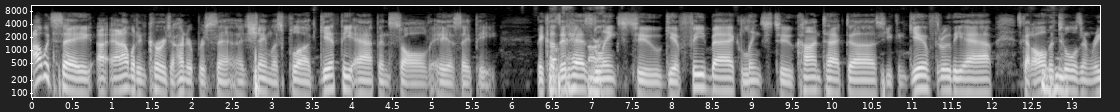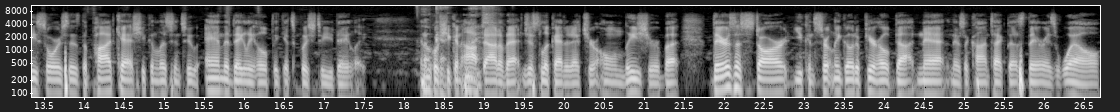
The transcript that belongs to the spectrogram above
I would say, uh, and I would encourage 100%, a shameless plug, get the app installed ASAP because it has right. links to give feedback, links to contact us. You can give through the app. It's got all Mhm. the tools and resources, the podcast you can listen to, and the daily hope that gets pushed to you daily. And of course, you can opt out of that and just look at it at your own leisure. But there's a start. You can certainly go to purehope.net, and there's a contact us there as well.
